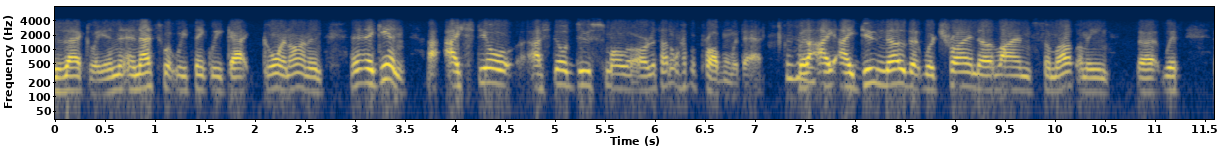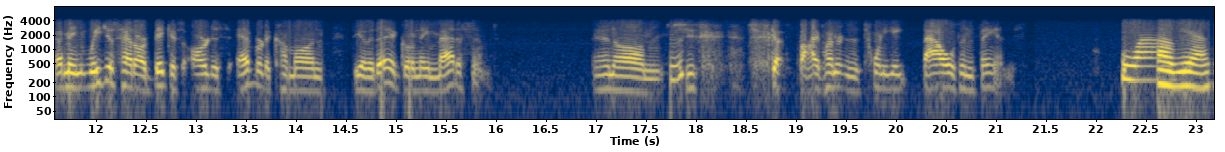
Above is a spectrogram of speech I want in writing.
Exactly, and and that's what we think we got going on. And, and again, I, I still I still do smaller artists. I don't have a problem with that. But Mhm. I I do know that we're trying to line some up. I mean, uh, with I mean, we just had our biggest artist ever to come on the other day, a girl named Madison, and um, Mhm. she's she's got five hundred and twenty eight thousand fans. Wow. Oh yes.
